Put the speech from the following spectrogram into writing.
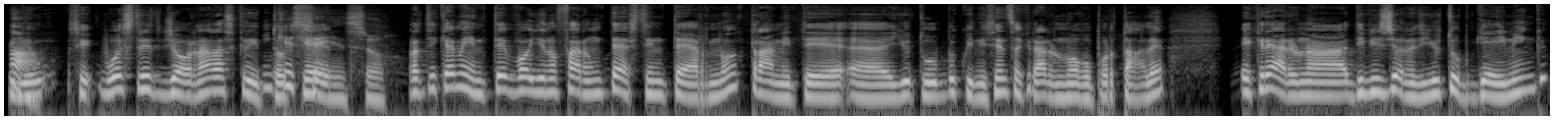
Quindi, sì, Wall Street Journal ha Ah. In scritto che che senso? praticamente vogliono fare un test interno tramite eh, YouTube, quindi senza creare un nuovo portale, e creare una divisione di YouTube Gaming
